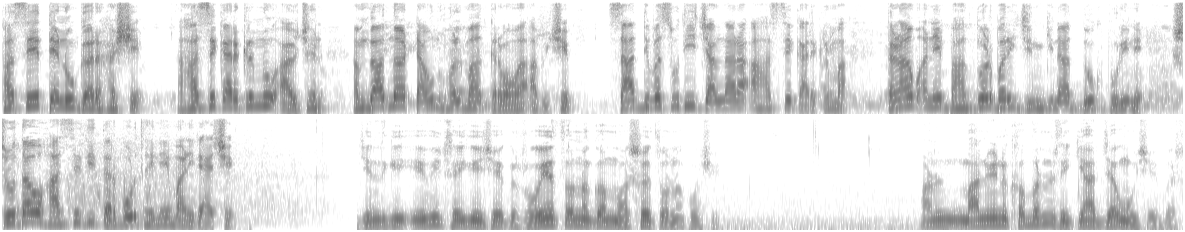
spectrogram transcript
હશે તેનું ઘર હશે આ હાસ્ય કાર્યક્રમનું આયોજન અમદાવાદના ટાઉન હોલમાં કરવામાં આવ્યું છે સાત દિવસ સુધી ચાલનારા આ હાસ્ય કાર્યક્રમમાં તણાવ અને ભાગદોડભરી જિંદગીના દુઃખ ભૂલીને શ્રોતાઓ હાસ્યથી તરબોળ થઈને માણી રહ્યા છે જિંદગી એવી થઈ ગઈ છે કે રોયે તો ન ગમ હસે તો ન ખુશી અને માનવીને ખબર નથી ક્યાં જવું છે બસ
